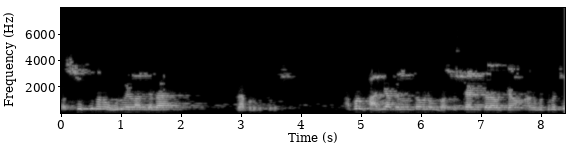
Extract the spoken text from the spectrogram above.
ఫస్ట్ వచ్చి మనం ఊరు వెళ్ళాలి కదా. అప్పుడు గుర్తుకొస్తుంది. అప్పుడు భార్యా పిల్లలతో మనం బస్సు స్టాండ్ కదా వచ్చాం అని గుర్తుకొచ్చి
